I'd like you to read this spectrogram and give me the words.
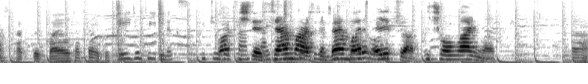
nasıl taktı? Bayağı uzaktaydı. Agent Linux 390 Bak işte sen varsın ben varım Elif var. 3 online var. Tamam.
